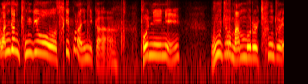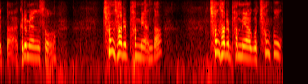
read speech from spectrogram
완전 종교 사기꾼 아닙니까? 본인이 우주 만물을 창조했다. 그러면서 천사를 판매한다? 천사를 판매하고 천국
